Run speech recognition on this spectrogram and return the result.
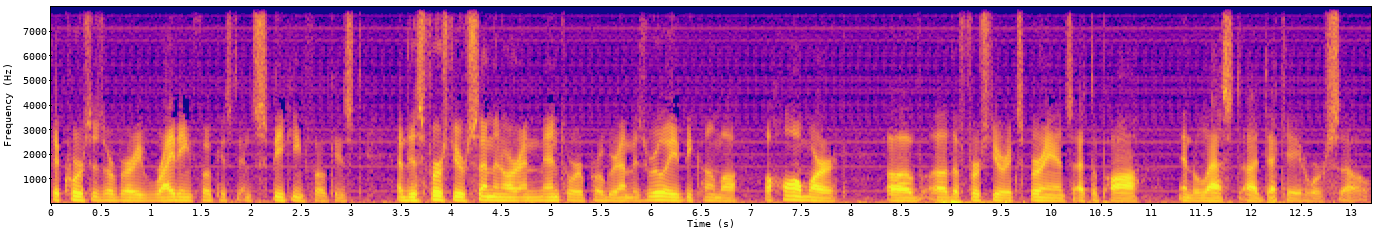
The courses are very writing focused and speaking focused. And this first year seminar and mentor program has really become a, a hallmark of uh, the first year experience at DePauw in the last uh, decade or so.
